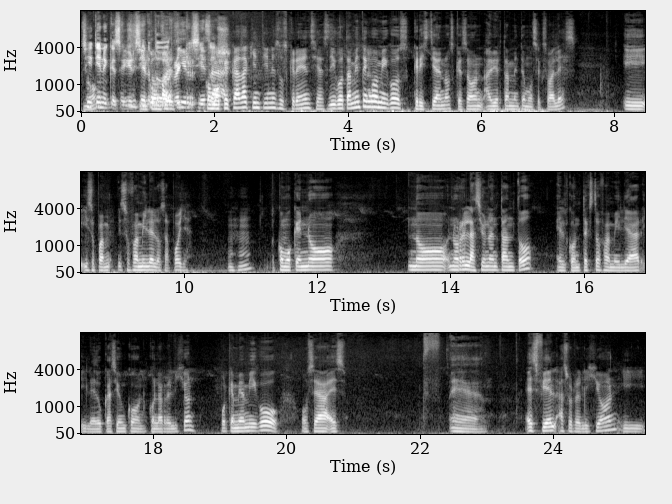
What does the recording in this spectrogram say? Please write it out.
Sí, tiene que seguir sí, sí, ciertos requisitos. como que cada quien tiene sus creencias. Digo, también tengo Claro. amigos cristianos que son abiertamente homosexuales y, y su, y su familia los apoya. Como que no, no, no relacionan tanto el contexto familiar y la educación con, con la religión. Porque mi amigo, o sea, es, eh, es fiel a su religión y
